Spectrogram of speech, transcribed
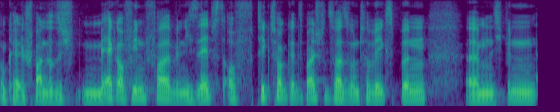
okay, spannend. Also ich merke auf jeden Fall, wenn ich selbst auf TikTok jetzt beispielsweise unterwegs bin, ähm, ich bin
